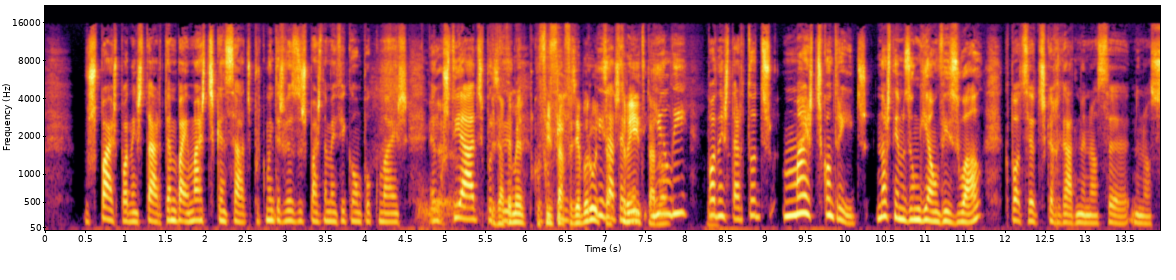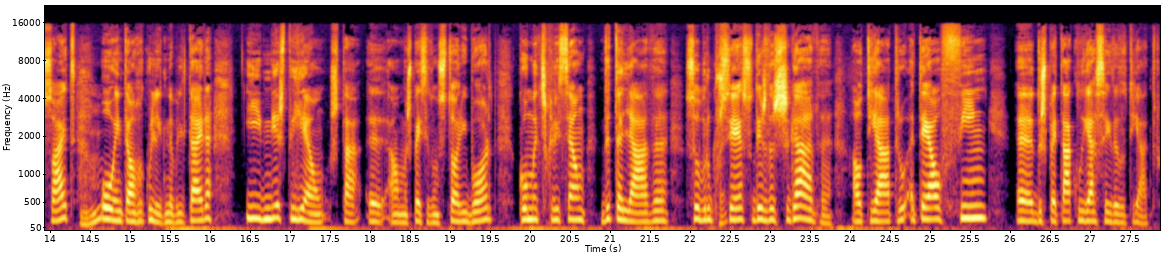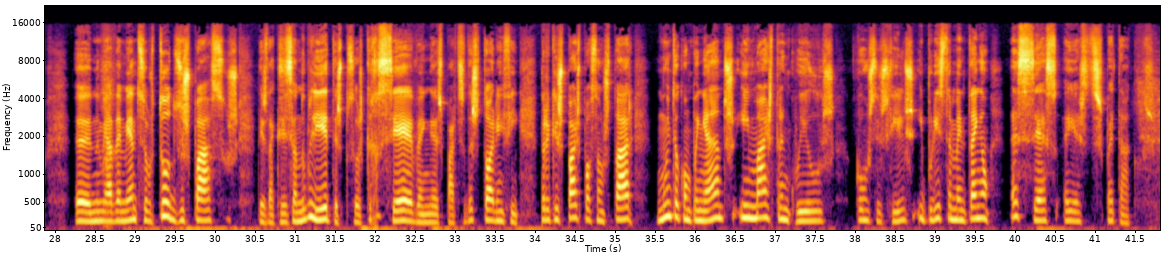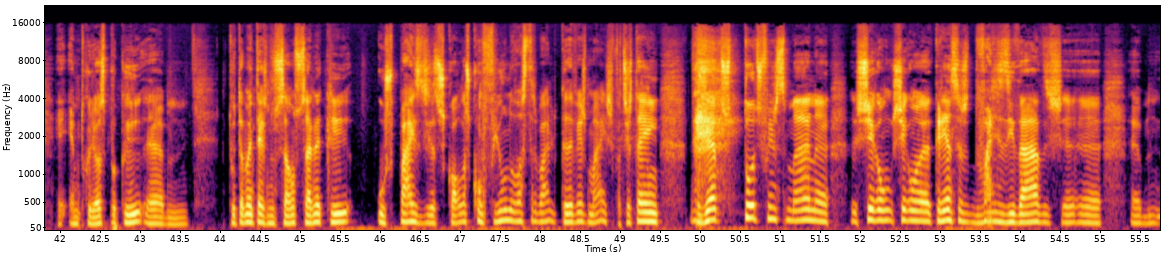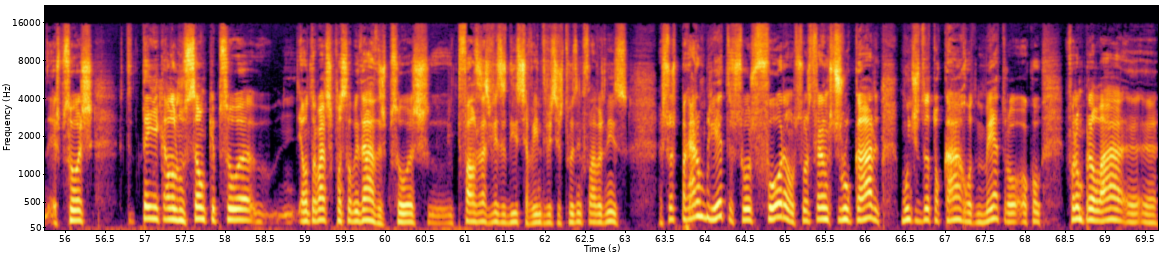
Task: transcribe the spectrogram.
os pais podem estar também mais descansados, porque muitas vezes os pais também ficam um pouco mais angustiados. Porque, exatamente, porque, porque o filho está a fazer barulho, está distraído. Está, e ali podem estar todos mais descontraídos. Nós temos um guião visual que pode ser descarregado na nossa, no nosso site uhum. ou então recolhido na bilheteira. E neste guião está uh, há uma espécie de um storyboard com uma descrição detalhada sobre o processo desde a chegada ao teatro até ao fim uh, do espetáculo e à saída do teatro, uh, nomeadamente sobre todos os passos, desde a aquisição do bilhete, as pessoas que recebem, as partes da história, enfim, para que os pais possam estar muito acompanhados e mais tranquilos com os seus filhos e por isso também tenham acesso a estes espetáculos. É, é muito curioso porque um, ehm, tu também tens noção, Susana, que os pais e as escolas confiam no vosso trabalho cada vez mais. Vocês têm projetos todos os fins de semana, chegam, chegam a crianças de várias idades, uh, uh, as pessoas têm aquela noção que a pessoa é um trabalho de responsabilidade. As pessoas, tu falas às vezes disso, já vi entrevistas tuas em que falavas nisso. As pessoas pagaram bilhetes, as pessoas foram, as pessoas tiveram que deslocar, muitos de autocarro ou de metro, ou, ou foram para lá. Eh, eh,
